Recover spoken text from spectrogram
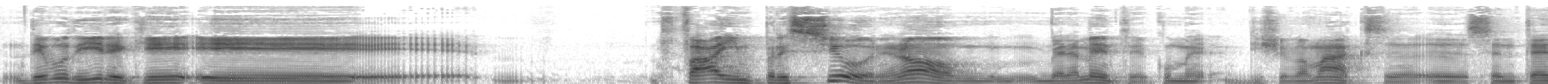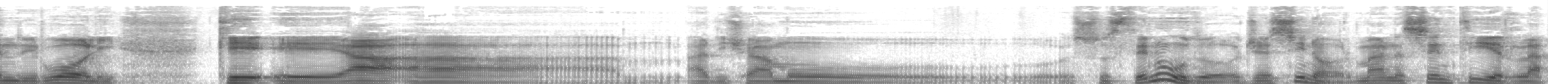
devo dire che eh, fa impressione, no? Veramente, come diceva Max, eh, sentendo i ruoli che eh, ha, ha- ha, diciamo, sostenuto Jesse Norman, sentirla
